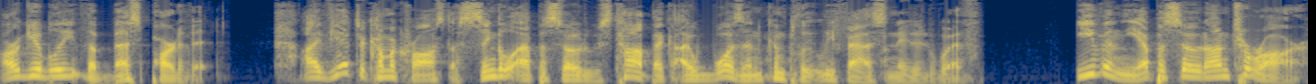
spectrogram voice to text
arguably the best part of it. I've yet to come across a single episode whose topic I wasn't completely fascinated with. Even the episode on Tarrare,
